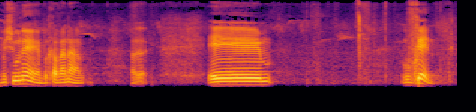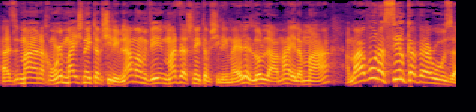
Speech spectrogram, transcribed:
משונה בכוונה. אה, ובכן, אז מה אנחנו אומרים? מהי שני תבשילים? למה מביאים, מה זה השני תבשילים האלה? לא למה, אלא מה? אמר אבונה סילקה וארוזה.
